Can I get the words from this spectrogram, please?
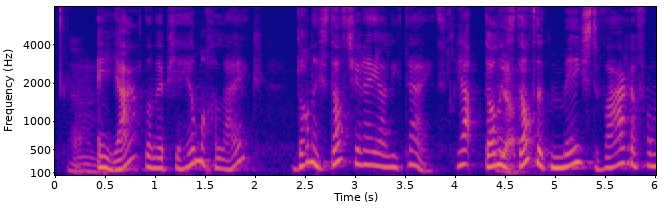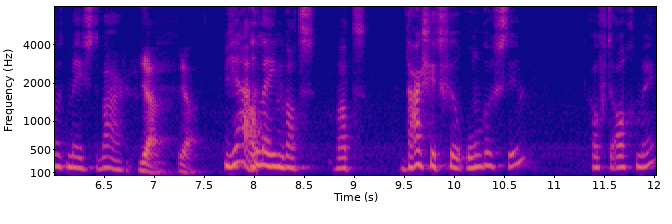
Ja. Mm. En ja, dan heb je helemaal gelijk. Dan is dat je realiteit. Ja. Dan is Ja. dat het meest ware van het meest ware. ja, ja. Ja. Alleen wat, wat, daar zit veel onrust in, over het algemeen.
